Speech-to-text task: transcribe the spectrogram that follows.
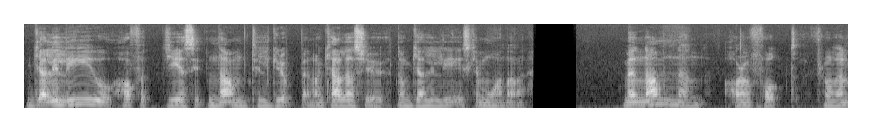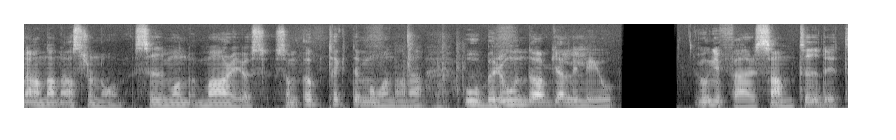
Galileo har fått ge sitt namn till gruppen, de kallas ju de galileiska månarna. Men namnen har de fått från en annan astronom, Simon Marius, som upptäckte månarna oberoende av Galileo ungefär samtidigt.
